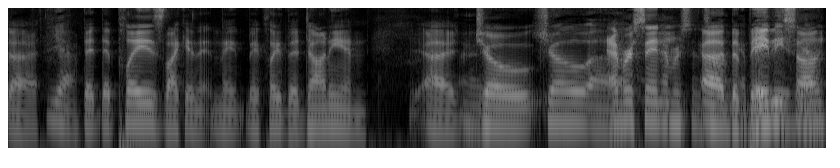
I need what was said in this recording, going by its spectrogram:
uh, Yeah. that that plays like and, and they they played the Donnie and uh, Uh, Joe Joe uh, Emerson, Emerson uh, the Yeah, baby, song.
